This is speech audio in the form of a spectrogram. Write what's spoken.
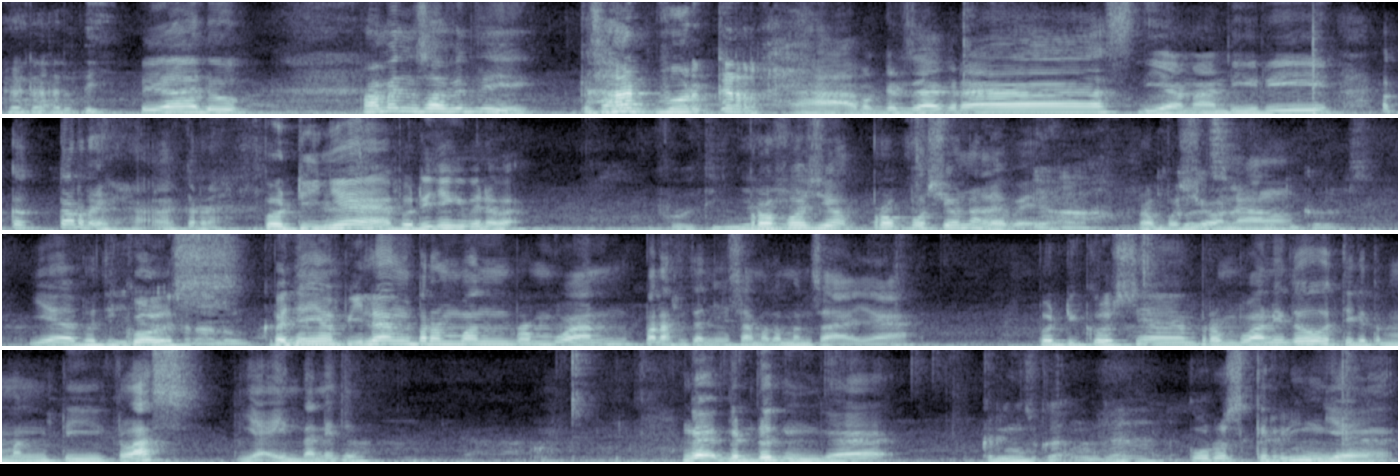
Ada arti. ya aduh Ramen Safitri Hard worker. ah pekerja keras dia mandiri Ah, keker ya ah, keker ya. bodinya bodinya gimana pak Bodinya. Profesio- proporsional ya pak ya. ya? ah, proporsional ya body goals kering. banyak yang bilang perempuan-perempuan pernah ditanya sama teman saya body goalsnya perempuan itu di teman di kelas ya intan itu. Nggak gendut nggak. Kering juga enggak kurus kering ya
